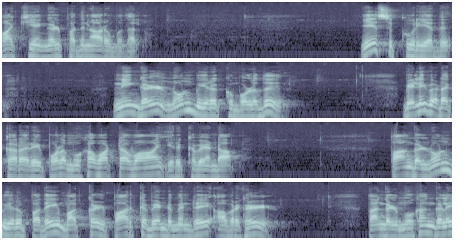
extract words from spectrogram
வாக்கியங்கள் பதினாறு முதல். இயேசு கூறியது நீங்கள் நோன்பு இருக்கும் பொழுது வெளிவேடக்காரரைப் போல முகவாட்டவாய் இருக்க வேண்டாம். தாங்கள் நோன்பு இருப்பதை மக்கள் பார்க்க வேண்டுமென்றே அவர்கள் தங்கள் முகங்களை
